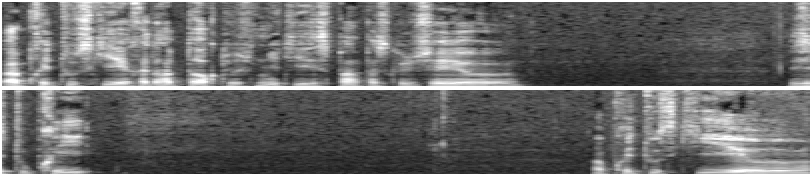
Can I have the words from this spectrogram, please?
Après tout ce qui est Red Raptor que je n'utilise pas parce que j'ai... Euh, j'ai tout pris. Après tout ce qui est euh,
